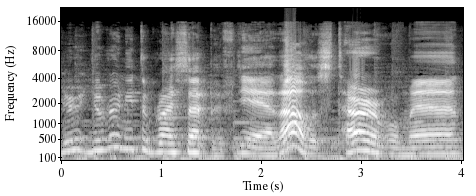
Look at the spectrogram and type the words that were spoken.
You you really need to grind Sepith. Yeah, that was terrible, man.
